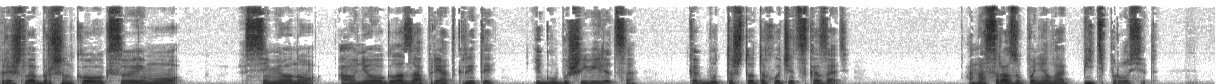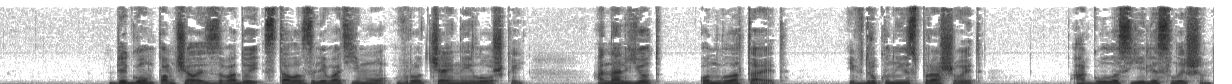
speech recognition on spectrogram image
Пришла Баршенкова к своему Семену, а у него глаза приоткрыты и губы шевелятся, как будто что-то хочет сказать. Она сразу поняла, пить просит. Бегом помчалась за водой, стала заливать ему в рот чайной ложкой, она льет, он глотает. И вдруг он ее спрашивает, а голос еле слышен.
